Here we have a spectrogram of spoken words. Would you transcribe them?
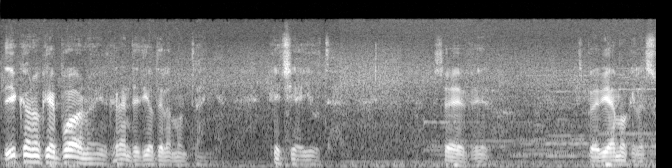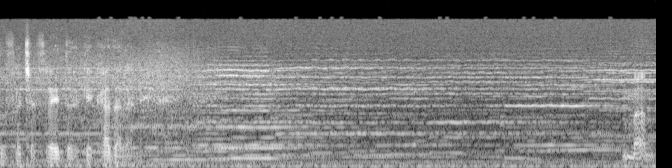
Dicono che è buono il grande Dio della montagna, che ci aiuta. Se è vero, speriamo che lassù faccia freddo e che cada la neve. Mamma,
